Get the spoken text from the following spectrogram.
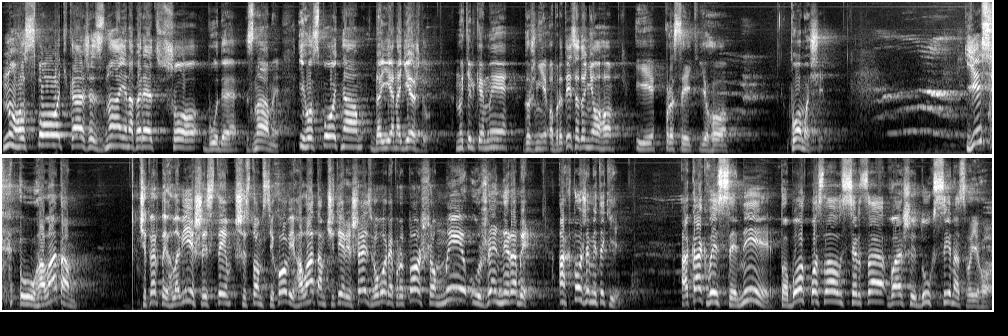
Ну, Господь каже, знає наперед, що буде з нами. І Господь нам дає надіжду. Ну тільки ми повинні обратитися до нього і просити Його помощі. Є у Галатам 4 главі, 6, 6 стихові, Галатам 4.6 говорить про те, що ми вже не раби. А хто же ми такі? А как ви сини, то Бог послав в серця ваші дух сина свого,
